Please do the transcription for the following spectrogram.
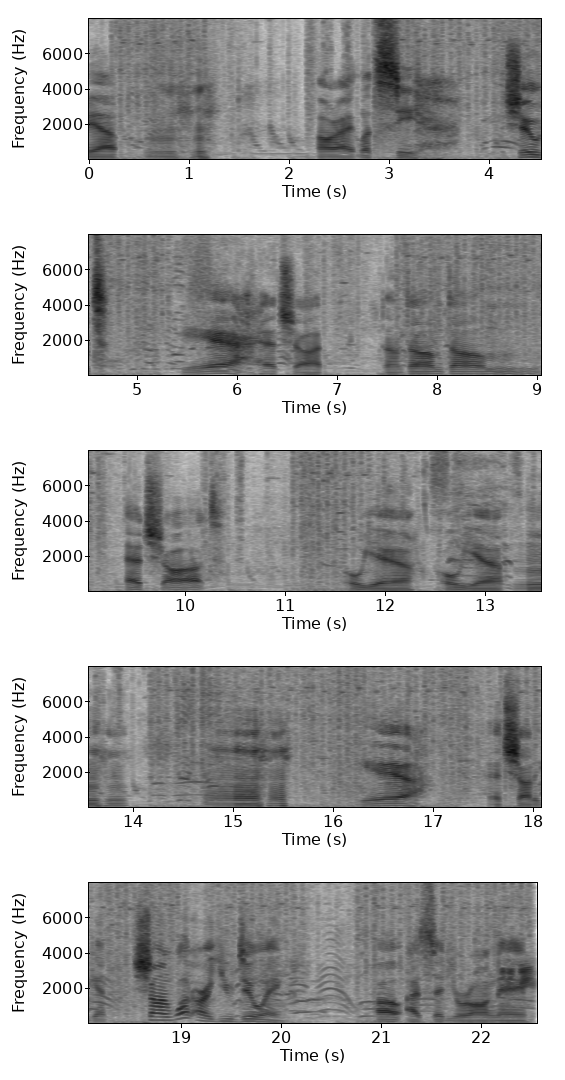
Yeah. Mm-hmm. All right. Let's see. Shoot. Yeah. Headshot. Dum dum dum. Headshot. Oh yeah. Oh yeah. Mm-hmm. Mm-hmm. Yeah. Headshot again. Sean, what are you doing? Oh, I said your wrong name.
